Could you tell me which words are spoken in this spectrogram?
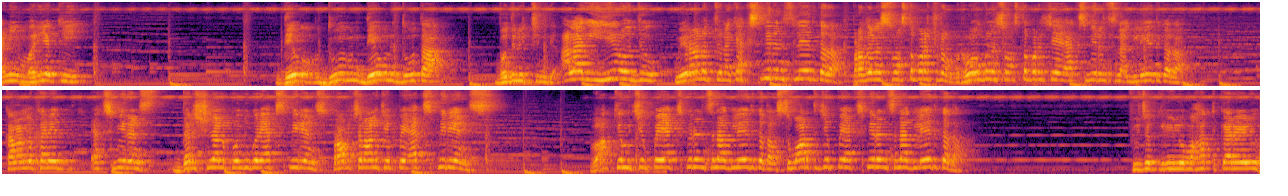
అని మరియకి దేవు దేవుని దేవుని దూత బదులిచ్చింది అలాగే ఈ రోజు మీరు అనొచ్చు నాకు ఎక్స్పీరియన్స్ లేదు కదా. ప్రజలను స్వస్థపరచడం రోగులను స్వస్థపరిచే ఎక్స్పీరియన్స్ నాకు లేదు కదా. కళలు కనే ఎక్స్పీరియన్స్ దర్శనాలు పొందుకునే ఎక్స్పీరియన్స్ ప్రవచనాలు చెప్పే ఎక్స్పీరియన్స్ వాక్యం చెప్పే ఎక్స్పీరియన్స్ నాకు లేదు కదా. స్వార్థ చెప్పే ఎక్స్పీరియన్స్ నాకు లేదు కదా. సూచక్రియలు మహత్ కార్యాలు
